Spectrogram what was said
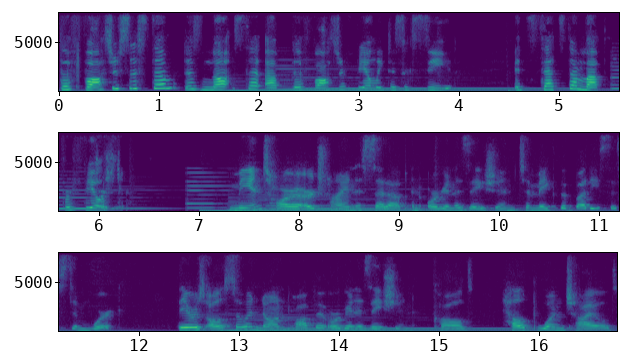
The foster system does not set up the foster family to succeed. It sets them up for failure. Me and Tara are trying to set up an organization to make the buddy system work. There is also a nonprofit organization called Help One Child.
